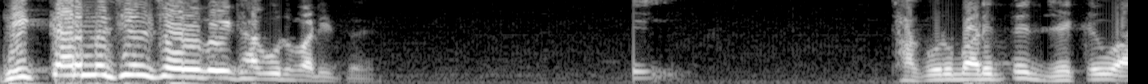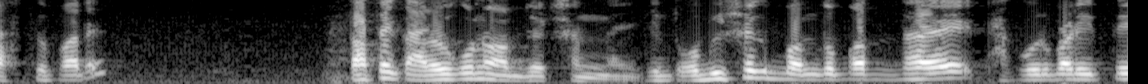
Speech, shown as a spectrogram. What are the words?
ধিক্কার মিছিল চলবে এই ঠাকুর বাড়িতে। ঠাকুর বাড়িতে যে কেউ আসতে পারে। তাতে কারোর কোনো অবজেকশন নাই। কিন্তু অভিষেক বন্দ্যোপাধ্যায় ঠাকুর বাড়িতে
